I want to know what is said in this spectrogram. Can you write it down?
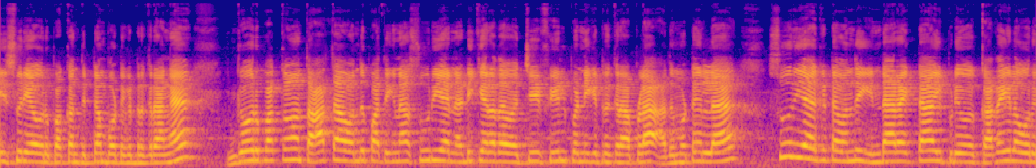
ஐஸ்வர்யா ஒரு பக்கம் திட்டம் போட்டுக்கிட்டு இருக்கிறாங்க. இங்கே ஒரு பக்கம் தாத்தா வந்து பார்த்திங்கன்னா சூர்யா நடிக்கிறத வச்சு ஃபீல் பண்ணிக்கிட்டு இருக்கிறாப்புல. அது மட்டும் இல்லை சூர்யா கிட்ட வந்து இன்டைரக்டாக இப்படி ஒரு கதையில் ஒரு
